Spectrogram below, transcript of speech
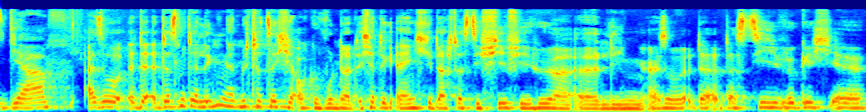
ja, also das mit der Linken hat mich tatsächlich auch gewundert. Ich hätte eigentlich gedacht, dass die viel, viel höher äh, liegen. Also, da, dass die wirklich äh,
